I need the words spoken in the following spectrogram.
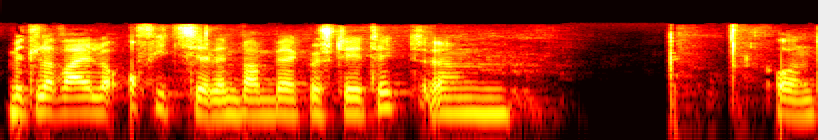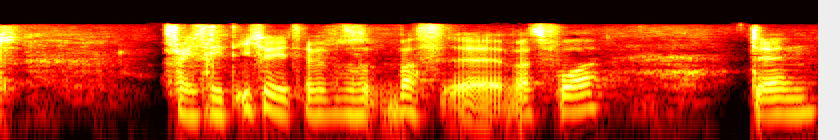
mittlerweile offiziell in Bamberg bestätigt. Ähm, und vielleicht rede ich euch jetzt etwas was, äh, was vor, denn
